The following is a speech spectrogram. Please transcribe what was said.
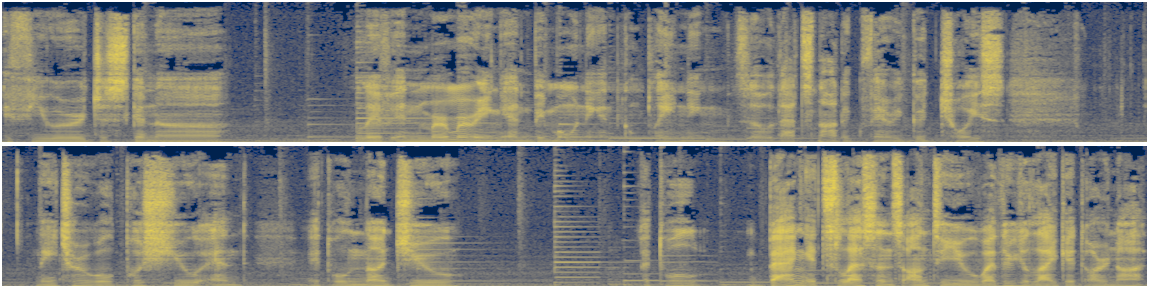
if you're just gonna live in murmuring and bemoaning and complaining? So that's not a very good choice. Nature will push you and it will nudge you. It will bang its lessons onto you whether you like it or not.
